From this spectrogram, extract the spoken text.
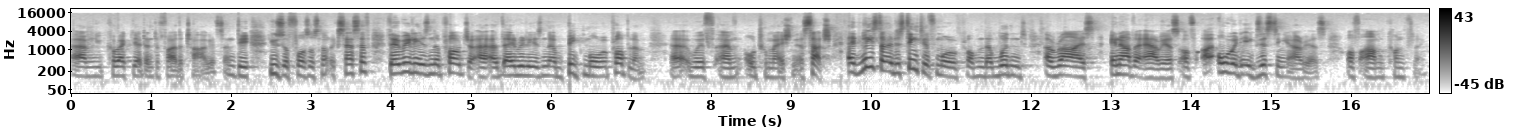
um, you correctly identify the targets, and the use of force is not excessive, there really isn't a uh, uh, there really isn't a big moral problem uh, with um, automation as such. At least a distinctive moral problem that wouldn't arise in other areas of uh, already existing areas of armed conflict.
